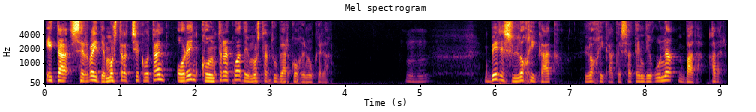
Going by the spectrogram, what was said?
Eta zerbait demostratzekotan, orain kontrakoa demostratu beharko genukela. Berez logikak, logikak esaten diguna, bada. A ber,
